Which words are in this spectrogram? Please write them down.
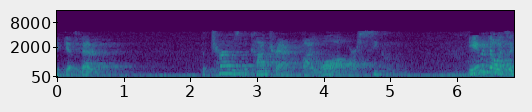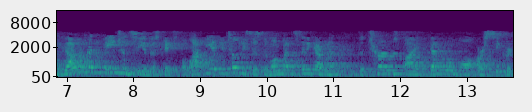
It gets better. The terms of the contract by law are secret. Even though it's a government agency in this case, the Lafayette Utility System owned by the city government, the terms by federal law are secret.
